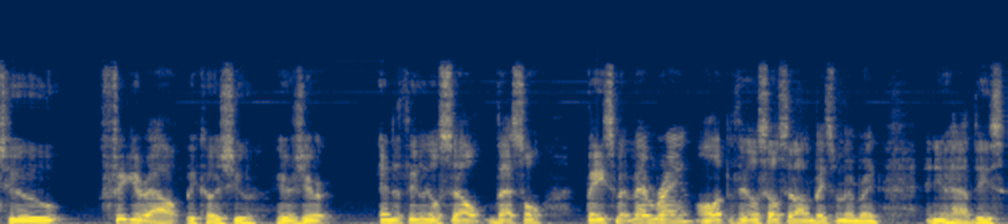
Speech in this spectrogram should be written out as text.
to figure out because you here's your endothelial cell vessel basement membrane. All epithelial cells sit on a basement membrane, and you have these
